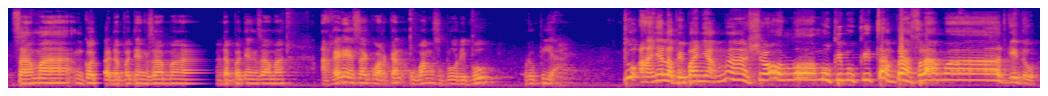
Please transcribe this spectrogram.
sama engkau dapat yang sama, dapat yang sama. Akhirnya saya keluarkan uang sepuluh ribu rupiah. Doanya lebih banyak. Masya Allah, mugi-mugi tambah selamat gitu.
